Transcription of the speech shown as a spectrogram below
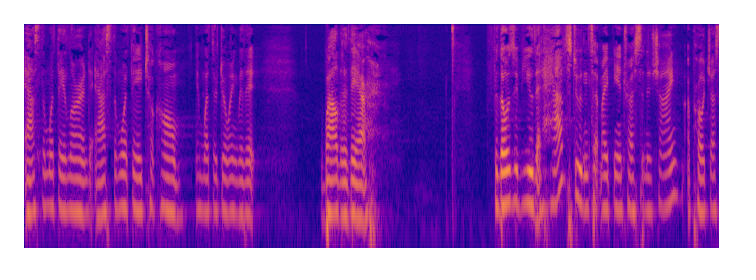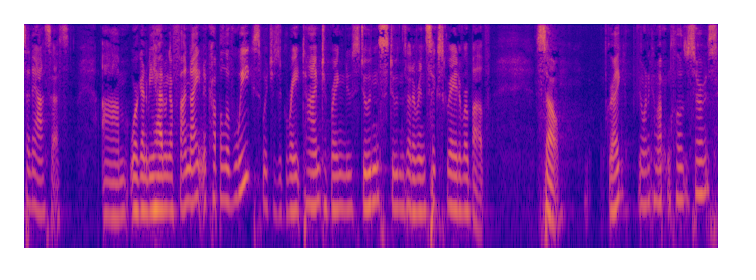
Ask them what they learned. Ask them what they took home and what they're doing with it while they're there. For those of you that have students that might be interested in Shine, approach us and ask us. Um, we're going to be having a fun night in a couple of weeks, which is a great time to bring new students, students that are in sixth grade or above. So, Greg, if you want to come up and close the service.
